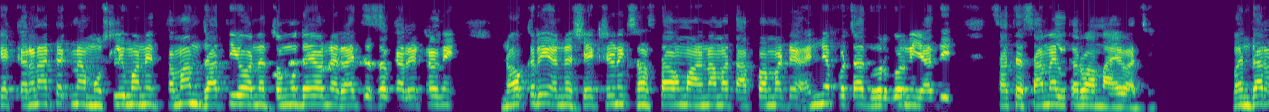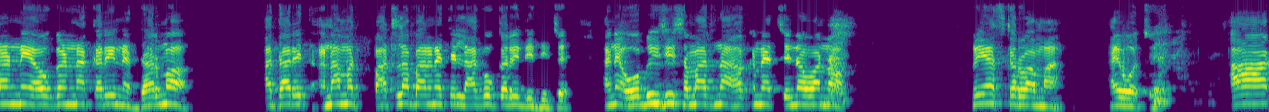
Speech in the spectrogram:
કે કર્ણાટકના મુસ્લિમોની તમામ જાતિઓ અને સમુદાયોને રાજ્ય સરકાર હેઠળની નોકરી અને શૈક્ષણિક સંસ્થાઓમાં અનામત આપવા માટે અન્ય પછાત વર્ગોની યાદી સાથે સામેલ કરવામાં આવ્યા છે. બંધારણની અવગણના કરીને ધર્મ આધારિત અનામત પાછલા બારણેથી લાગુ કરી દીધી છે અને ઓબીસી સમાજના હકને છીનવવાનો પ્રયાસ કરવામાં આવ્યો છે. આ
